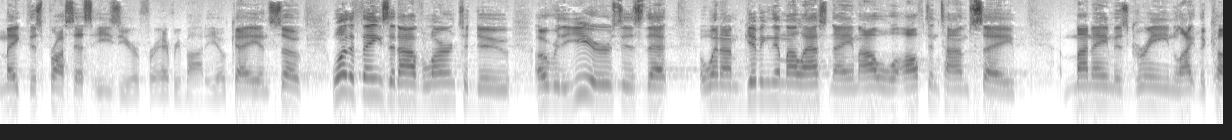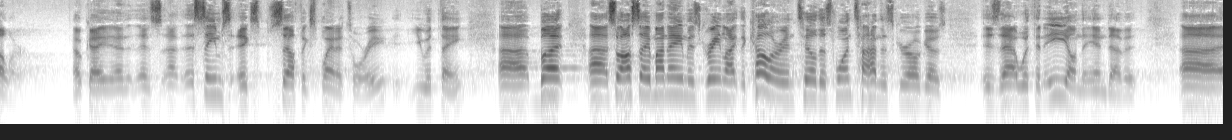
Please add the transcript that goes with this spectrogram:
make this process easier for everybody, okay? And so one of the things that I've learned to do over the years is that when I'm giving them my last name, I will oftentimes say, My name is green like the color. Okay, and uh, it seems self explanatory, you would think. Uh, but uh, so I'll say, My name is green like the color until this one time this girl goes, is that with an E on the end of it. Uh,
